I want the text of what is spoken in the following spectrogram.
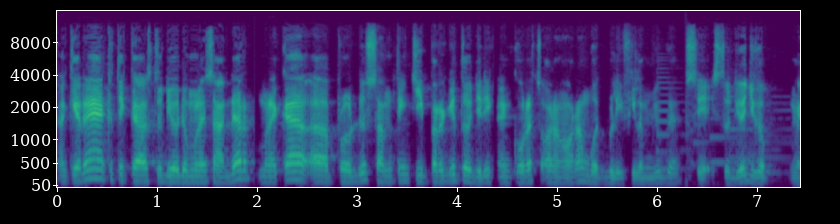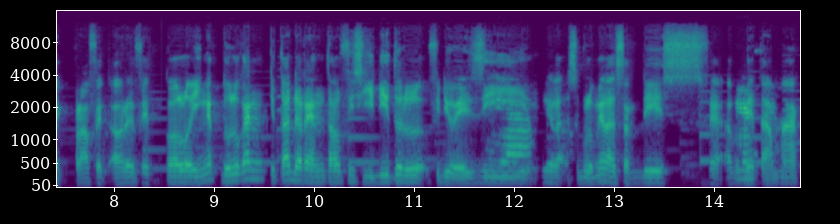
Akhirnya ketika studio udah mulai sadar, mereka uh, produce something cheaper gitu. Jadi encourage orang-orang buat beli film juga. Si studio juga make profit out of it. Kalau inget dulu kan kita ada rental VCD tuh dulu, Video Easy. Iya. Ya lah, sebelumnya Laserdisc, apa, Yes. Betamax.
